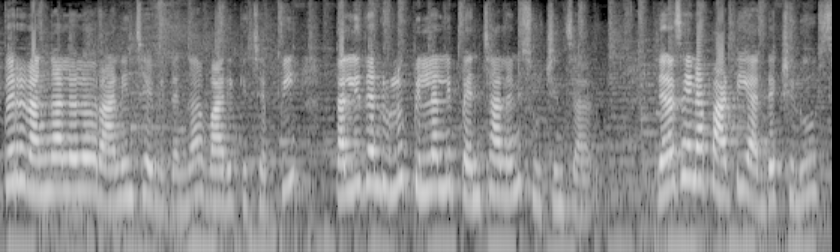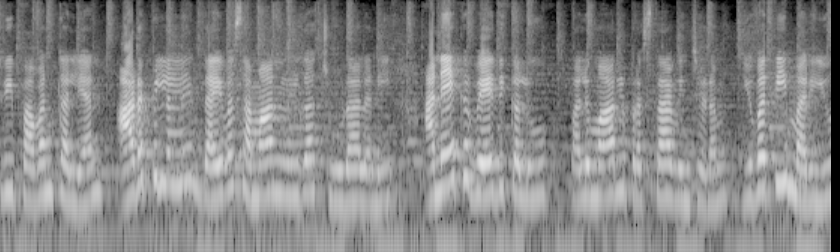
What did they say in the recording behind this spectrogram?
ఇతర రంగాలలో రాణించే విధంగా వారికి చెప్పి తల్లిదండ్రులు పిల్లల్ని పెంచాలని సూచించారు. జనసేన పార్టీ అధ్యక్షులు శ్రీ పవన్ కళ్యాణ్ ఆడపిల్లల్ని దైవ సమానులుగా చూడాలని అనేక వేదికలు పలుమార్లు ప్రస్తావించడం యువతి మరియు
